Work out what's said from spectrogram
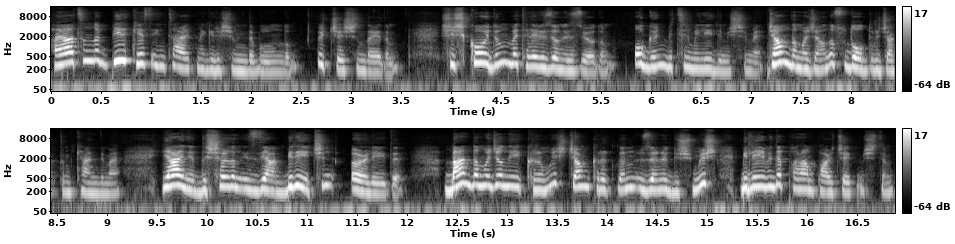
Hayatımda bir kez intihar etme girişiminde bulundum. 3 yaşındaydım. Şiş koydum ve televizyon izliyordum. O gün bitirmeliydim işimi. Cam damacanada su dolduracaktım kendime. Yani dışarıdan izleyen biri için öyleydi. Ben damacanayı kırmış, cam kırıklarının üzerine düşmüş, bileğimi de paramparça etmiştim.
